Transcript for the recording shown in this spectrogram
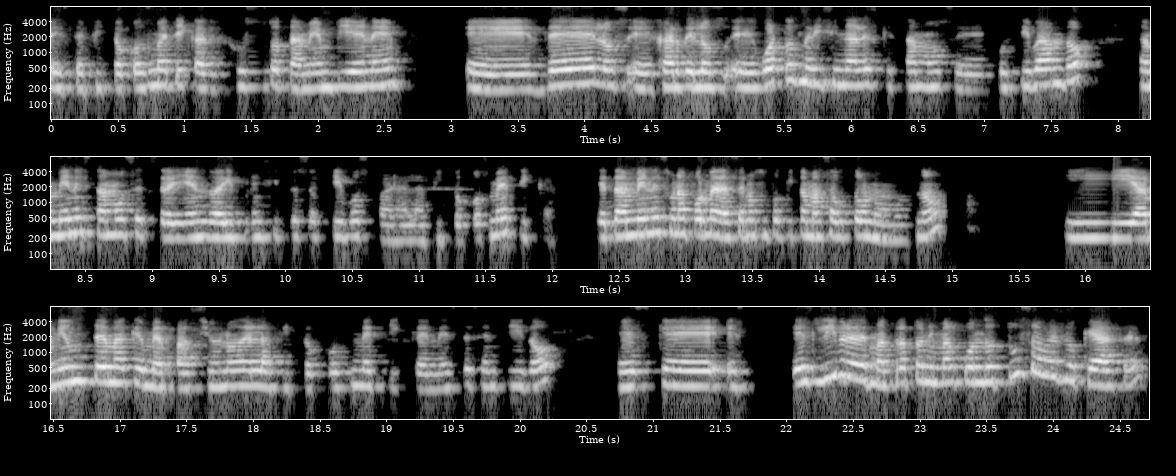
este, fitocosmética, que justo también viene eh, de los, eh, de los eh, huertos medicinales que estamos cultivando. También estamos extrayendo ahí principios activos para la fitocosmética, que también es una forma de hacernos un poquito más autónomos, ¿no? Y a mí un tema que me apasionó de la fitocosmética en este sentido es que es, libre de maltrato animal cuando tú sabes lo que haces.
